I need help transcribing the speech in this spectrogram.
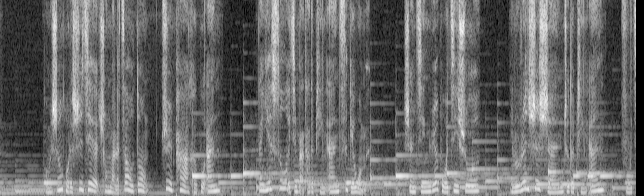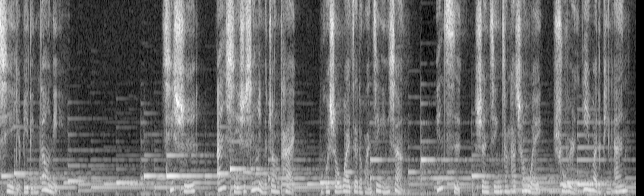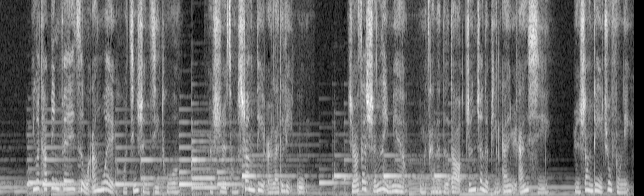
我们生活的世界充满了躁动、惧怕和不安，但耶稣已经把他的平安赐给我们。圣经约伯记说：“你若认识神，就得平安。”福气也必临到你。其实，安息是心灵的状态，不会受外在的环境影响。因此，圣经将它称为出人意外的平安，因为它并非自我安慰或精神寄托，而是从上帝而来的礼物。只要在神里面，我们才能得到真正的平安与安息。愿上帝祝福你。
